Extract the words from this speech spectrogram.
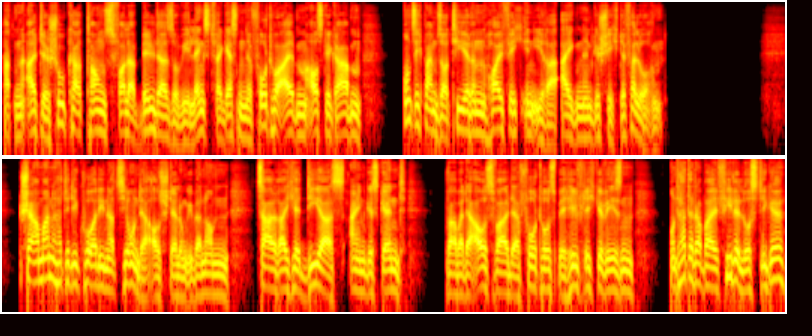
hatten alte Schuhkartons voller Bilder sowie längst vergessene Fotoalben ausgegraben und sich beim Sortieren häufig in ihrer eigenen Geschichte verloren. Sherman hatte die Koordination der Ausstellung übernommen, zahlreiche Dias eingescannt, war bei der Auswahl der Fotos behilflich gewesen und hatte dabei viele lustige,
